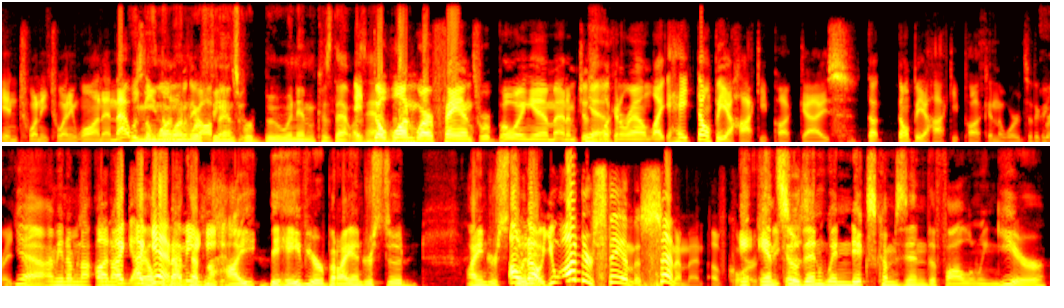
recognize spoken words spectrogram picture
in 2021, and that was the one, the one, where, where fans were booing him because that was the happening? one where fans were booing him, and I'm just yeah. looking around like, hey, don't be a hockey puck, guys. Don't, don't be a hockey puck, in the words of the great. Yeah, I mean, I'm not. I'm not I, again, I mean, he, behavior, but I understood I understood. Oh no, it. you understand the sentiment, of course. And, and because... so then when Nix comes in the following year,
